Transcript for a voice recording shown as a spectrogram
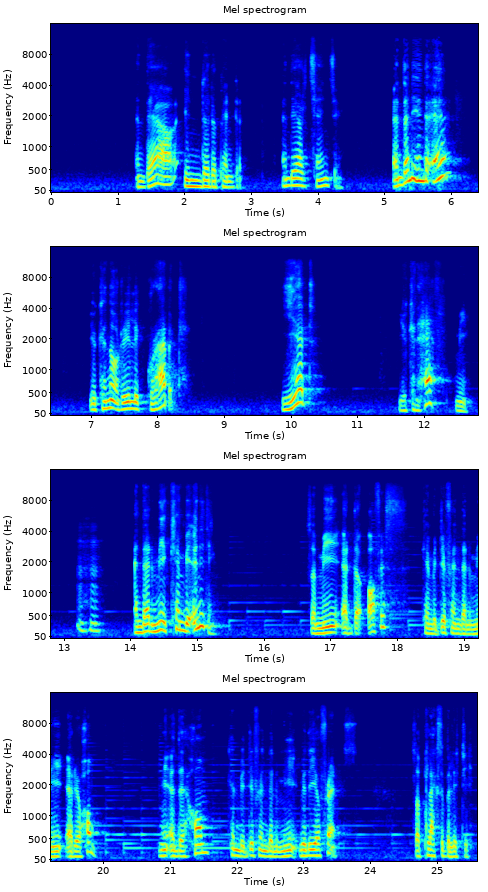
and they are interdependent, and they are changing. And then in the end, you cannot really grab it Yet, you can have me. Mm-hmm. And that me can be anything. So, me at the office can be different than me at your home. Me at the home can be different than me with your friends. So, flexibility.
